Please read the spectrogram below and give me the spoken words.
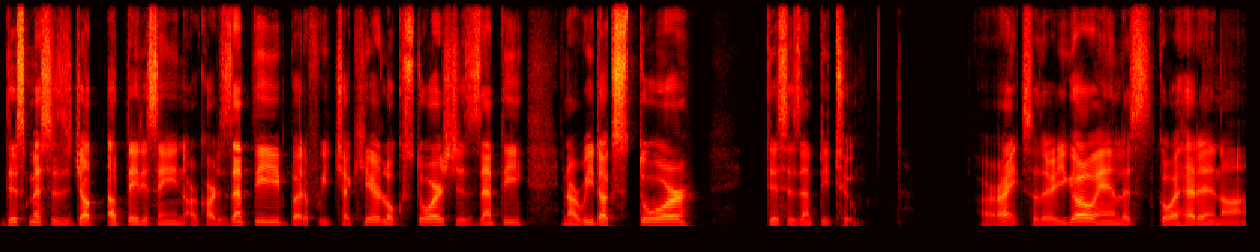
this message is updated saying our cart is empty. But if we check here, local storage, this is empty. In our Redux store, this is empty too. All right, so there you go. And let's go ahead and uh,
